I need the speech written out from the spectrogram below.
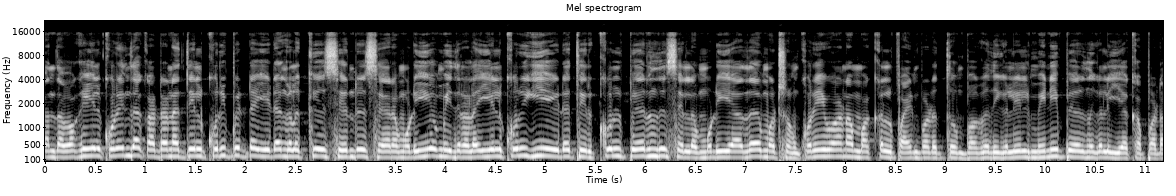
அந்த வகையில் குறைந்த கட்டணத்தில் குறிப்பிட்ட இடங்களுக்கு சென்று சேர முடியும். இதனிடையில் குறுகிய இடத்திற்குள் பேருந்து செல்ல முடியாத மற்றும் குறைவான மக்கள் பயன்படுத்தும் பகுதிகளில் மினி பேருந்துகள் இயக்கப்பட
